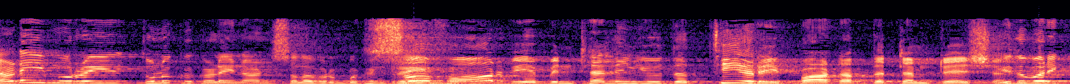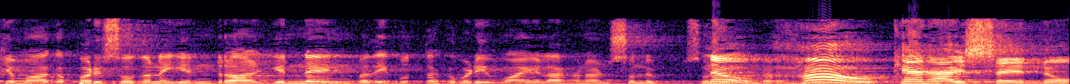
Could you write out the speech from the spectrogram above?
நடைமுறை துணுக்குகளை நான் சொல்ல So விரும்புகின்றேன் far, we have been telling you the theory part of the temptation. இதுவரைக்குமாக பரிசோதனை என்றால் என்ன என்பதை புத்தகப்படி வாயிலாக நான் சொல்ல கொண்டிருந்தேன். how can I say no?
